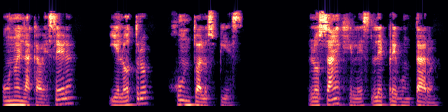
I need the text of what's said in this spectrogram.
uno en la cabecera y el otro junto a los pies. Los ángeles le preguntaron,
